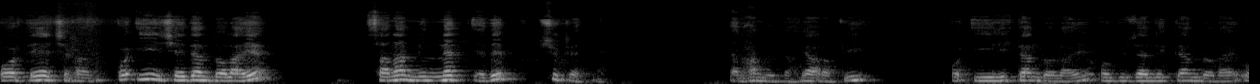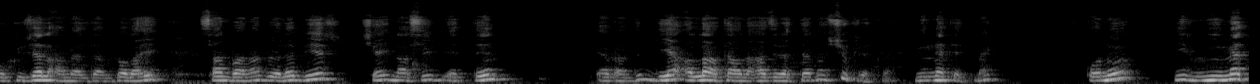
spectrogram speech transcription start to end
ortaya çıkan o iyi şeyden dolayı sana minnet edip şükretmek. Elhamdülillah ya Rabbi o iyilikten dolayı, o güzellikten dolayı, o güzel amelden dolayı sen bana böyle bir şey nasip ettin efendim diye allah Teala Hazretlerine şükretmek, minnet etmek, onu bir nimet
